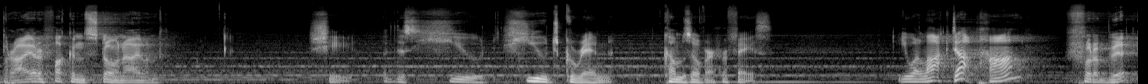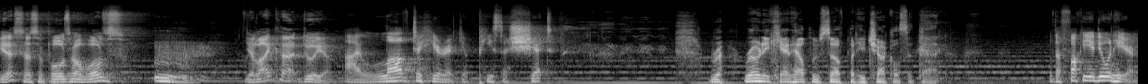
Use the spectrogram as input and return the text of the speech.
Briar fucking Stone Island. She, this huge, huge grin comes over her face. You were locked up, huh? For a bit, yes, I suppose I was. You like that, do you? I love to hear it, you piece of shit. R- Roni can't help himself, but he chuckles at that. What the fuck are you doing here?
